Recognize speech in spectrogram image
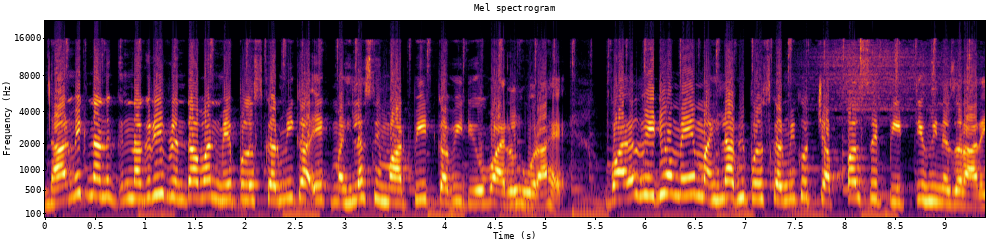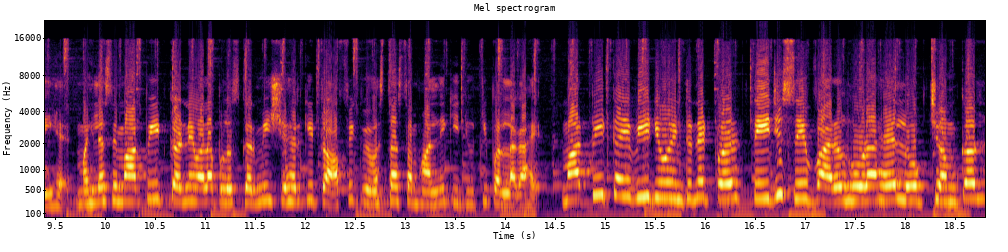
धार्मिक नगरी वृंदावन में पुलिसकर्मी का एक महिला से मारपीट का वीडियो वायरल हो रहा है। वायरल वीडियो में महिला भी पुलिसकर्मी को चप्पल से पीटती हुई नज़र आ रही है। महिला से मारपीट करने वाला पुलिसकर्मी शहर की ट्रैफ़िक व्यवस्था संभालने की ड्यूटी पर लगा है। मारपीट का ये वीडियो इंटरनेट पर तेज़ी से वायरल हो रहा है। लोग जमकर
